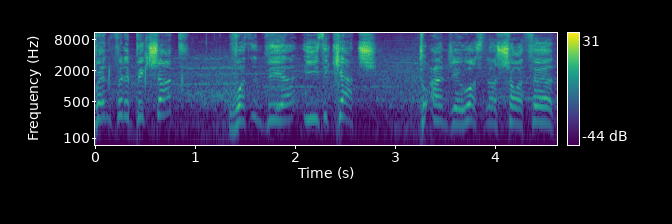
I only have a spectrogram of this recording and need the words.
Went for the big shot. Wasn't there. Easy catch to Andre Russell, short third.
